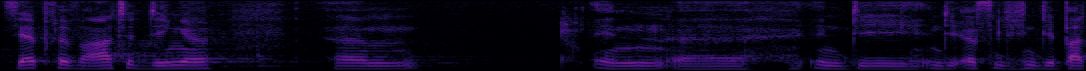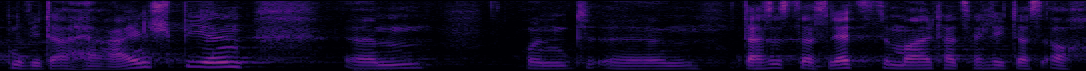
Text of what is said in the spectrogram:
sehr private Dinge ähm, in, in, die, in die öffentlichen Debatten wieder hereinspielen. Ähm, und ähm, das ist das letzte Mal tatsächlich, dass auch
